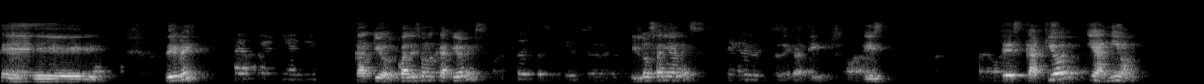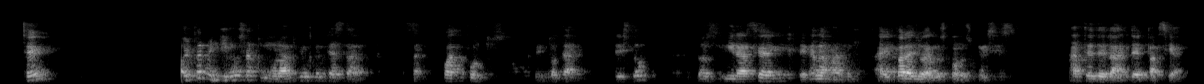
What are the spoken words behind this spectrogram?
Eh, dime. Catión. ¿Cuáles son los cationes? Los positivos. ¿Y los aniones? negativos. Listo. Entonces, y anión. ¿Sí? Hoy permitimos acumular, yo creo que hasta, hasta cuatro puntos en total. ¿Listo? Entonces, mirar si alguien tenga la mano ahí para ayudarlos con los quizzes antes de la, del parcial.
